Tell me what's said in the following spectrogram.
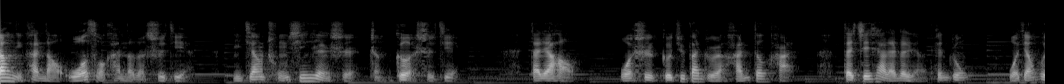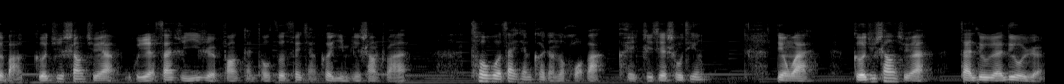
当你看到我所看到的世界，你将重新认识整个世界。大家好，我是格局班主任韩登海。在接下来的两天中，我将会把格局商学院五月三十一日房产投资分享课音频上传，错过在线课程的伙伴可以直接收听。另外，格局商学院在六月六日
